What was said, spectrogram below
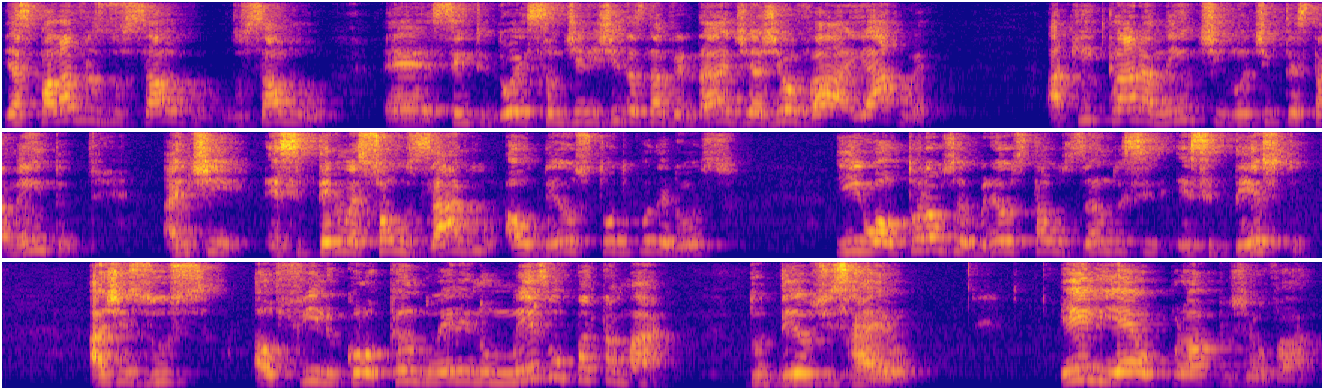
E as palavras do Salmo, do Salmo é, 102 são dirigidas, na verdade, a Jeová, a Yahweh. Aqui, claramente, no Antigo Testamento, a gente, esse termo é só usado ao Deus Todo-Poderoso. E o autor aos Hebreus está usando esse, esse texto a Jesus, ao Filho, colocando ele no mesmo patamar do Deus de Israel. Ele é o próprio Jeová.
